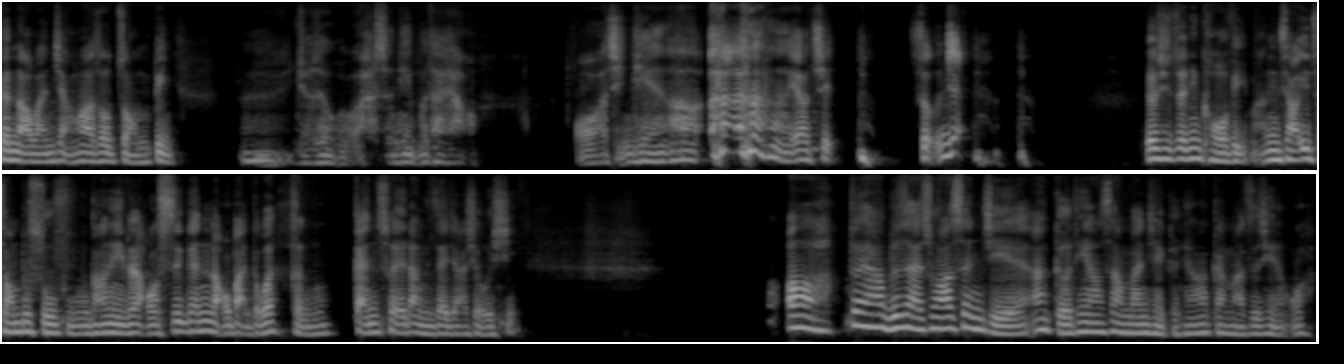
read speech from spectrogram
跟老板讲话的时候装病，嗯，就是我身体不太好，我今天啊 要去休假。尤其最近 COVID 嘛，你只要一装不舒服，我告诉你，老师跟老板都会很干脆让你在家休息。哦，对啊，不是还说要圣洁，啊，隔天要上班前，隔天要干嘛之前，哇，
